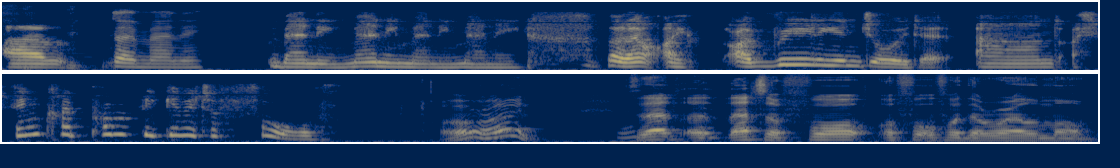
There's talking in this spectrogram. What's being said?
Um, so many, many, many, many, many. But I, I really enjoyed it, and I think I'd probably give it a four. All right. So that uh, that's a four, a four for the royal mob.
